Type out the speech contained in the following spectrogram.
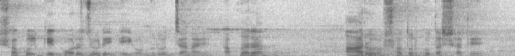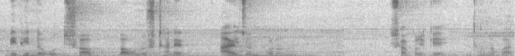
সকলকে করজোড়ে এই অনুরোধ জানায় আপনারা আরও সতর্কতার সাথে বিভিন্ন উৎসব বা অনুষ্ঠানের আয়োজন করুন। সকলকে ধন্যবাদ।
